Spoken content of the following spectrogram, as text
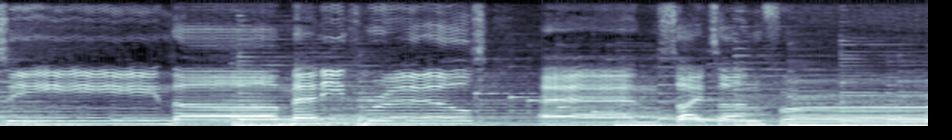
Seen the many thrills and sights unfurled,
